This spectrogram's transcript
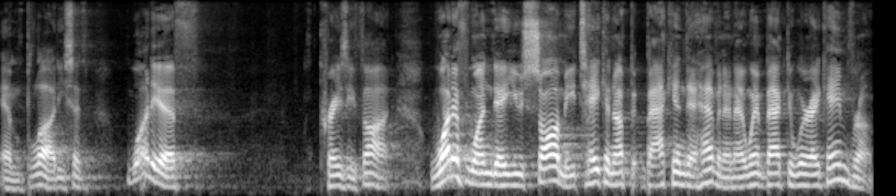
and blood. He said, What if, crazy thought, what if one day you saw me taken up back into heaven and I went back to where I came from?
